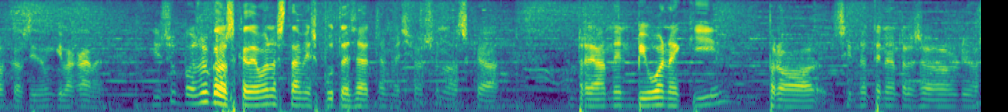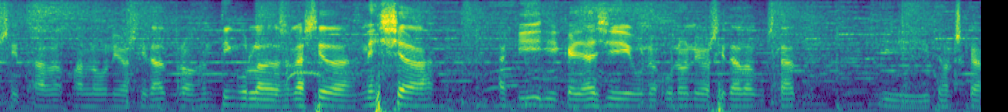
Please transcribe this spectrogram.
el que els hi doni la gana. Jo suposo que els que deuen estar més putejats amb això són els que realment viuen aquí però si no tenen res a la universitat, a la universitat però han tingut la desgràcia de néixer aquí i que hi hagi una, una universitat al costat i doncs que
